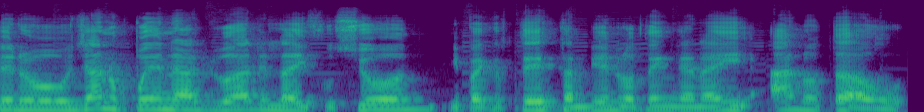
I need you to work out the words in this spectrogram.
pero ya nos pueden ayudar en la difusión y para que ustedes también lo tengan ahí anotado.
